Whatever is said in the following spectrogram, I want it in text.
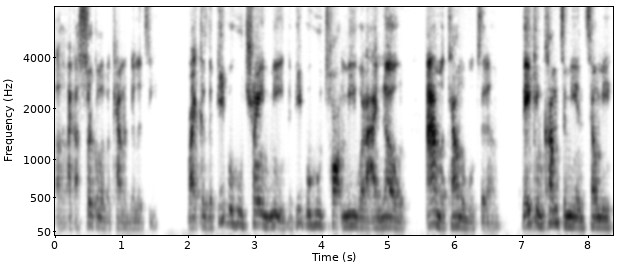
a, like a circle of accountability, right? Because the people who trained me, the people who taught me what I know, I'm accountable to them. They can mm-hmm. come to me and tell me,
